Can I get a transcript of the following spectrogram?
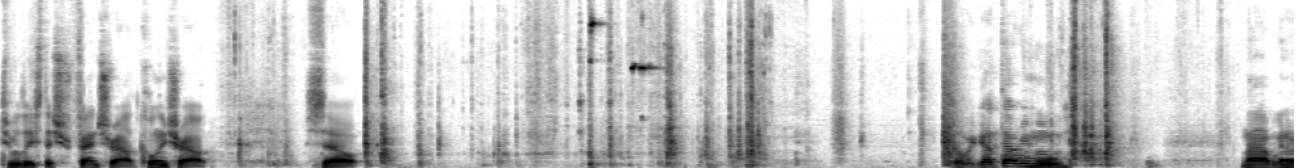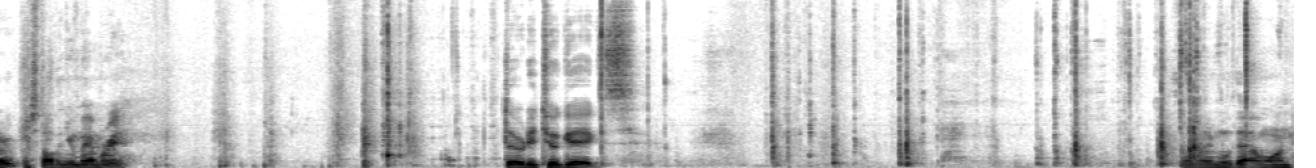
to release the fan shroud, cooling shroud. So. So we got that removed. Now we're gonna install the new memory. 32 gigs. So I'm gonna remove that one.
